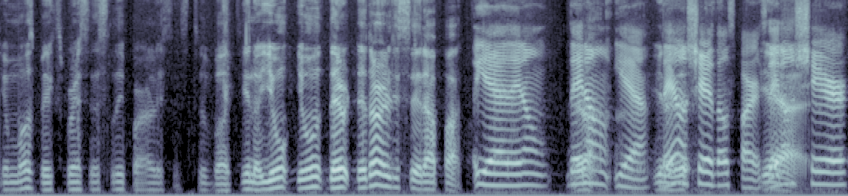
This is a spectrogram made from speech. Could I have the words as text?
you must be experiencing sleep paralysis too, but you know you you they they don't really say that part. yeah, they don't, they Yeah. don't, yeah, they know, don't share those parts. They don't share,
